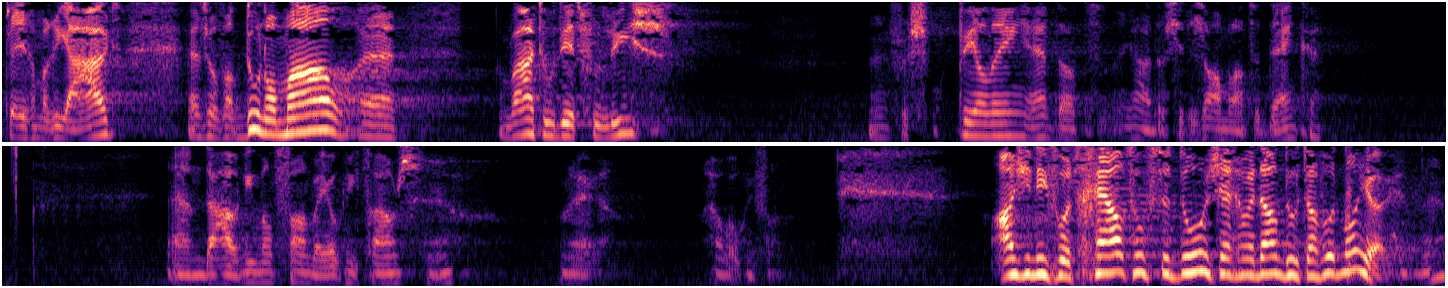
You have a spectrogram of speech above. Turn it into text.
tegen Maria uit. En zo van, doe normaal. Eh, Waartoe dit verlies? Verspilling, hè, dat, ja, daar zitten ze allemaal aan te denken. En daar houdt niemand van, wij ook niet trouwens. Hè? Nee, daar houden we ook niet van. Als je niet voor het geld hoeft te doen, zeggen we dan, doe het dan voor het milieu. Hè?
